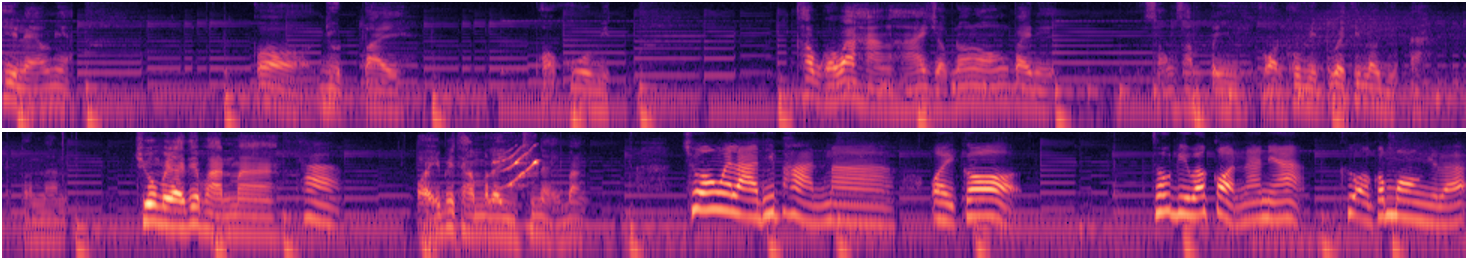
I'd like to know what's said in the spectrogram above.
ที่แล้วเนี่ยก็หยุดไปเพราะโควิดเท่ากับว่าห่างหายจากน้องๆไปนี่สองสามปีก่อนโควิดด้วยที่เราหยุดนะตอนนั้น ช่วงเวลาที่ผ่านมาค่ะ อ๋อยไปทำอะไรอยู่ที่ไหนบ้าง ช่วงเวลาที่ผ่านมาอ๋อยก็โชคดีว่าก่อนหน้าเนี้ย คืออ๋อยก็มองอยู่แล้ว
